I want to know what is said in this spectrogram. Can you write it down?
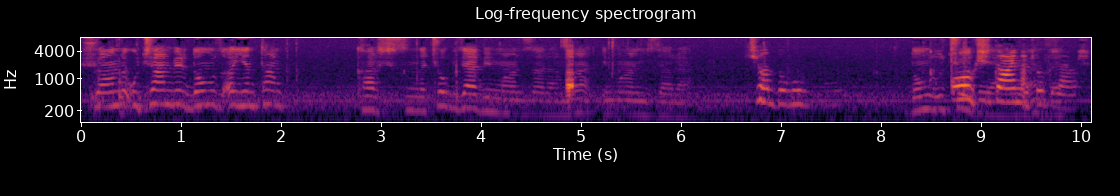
Şu anda uçan bir domuz ayın tam karşısında çok güzel bir manzara. Ma manzara. Şu an domuz. Domuz uçuyordu Oh işte yani. aynen çok güzelmiş.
